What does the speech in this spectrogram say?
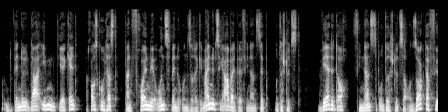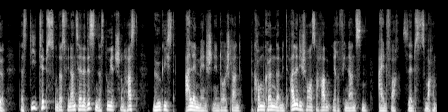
Und wenn du da eben dir Geld rausgeholt hast, dann freuen wir uns, wenn du unsere gemeinnützige Arbeit bei Finanztipp unterstützt werde doch Finanztipp-Unterstützer und sorg dafür, dass die Tipps und das finanzielle Wissen, das du jetzt schon hast, möglichst alle Menschen in Deutschland bekommen können, damit alle die Chance haben, ihre Finanzen einfach selbst zu machen.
